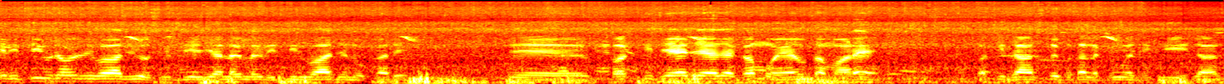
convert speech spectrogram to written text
ਇਹ ਰੀਤੀ ਰਿਵਾਜ ਵੀ ਹੋ ਸਕਦੀ ਹੈ ਜੀ, ਅਲੱਗ-ਅਲੱਗ ਰੀਤੀ ਰਿਵਾਜ ਹੈ ਲੋਕਾਂ ਦੇ। ਤੇ ਬਾਕੀ ਜਿਹੜਾ ਜਿਹੜਾ ਜਿਹਾ ਕੰਮ ਹੋਇਆ, ਉਹ ਤਾਂ ਮਾੜਾ ਹੈ। ਬਾਕੀ ਜਾਂਚ ਤੋਂ ਹੀ ਪਤਾ ਲੱਗੂਗਾ ਜੀ ਕੀ ਜਾਂਚ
